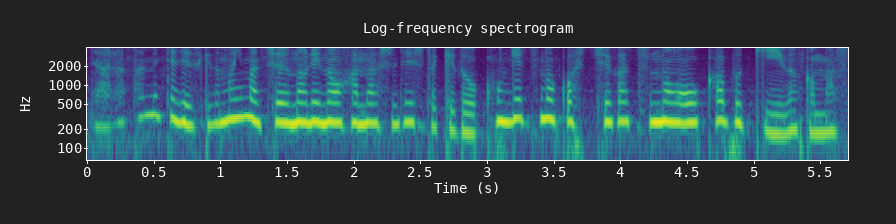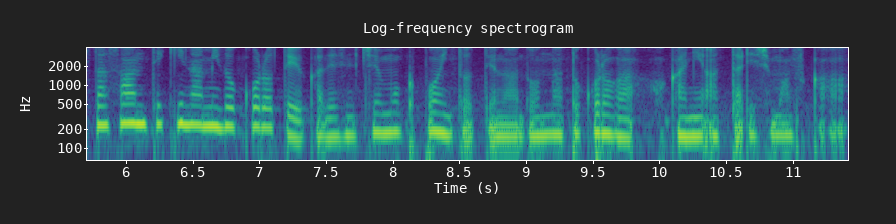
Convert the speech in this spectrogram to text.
で改めてですけど、まあ、今中乗りのお話でしたけど今月のこう7月の大歌舞伎なんか増田さん的な見どころというかですね注目ポイントっていうのはどんなところが他にあったりしますか？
